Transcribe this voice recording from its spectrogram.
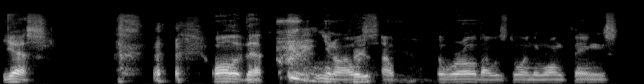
Yes, all of that. you know, I was out in the world. I was doing the wrong things.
